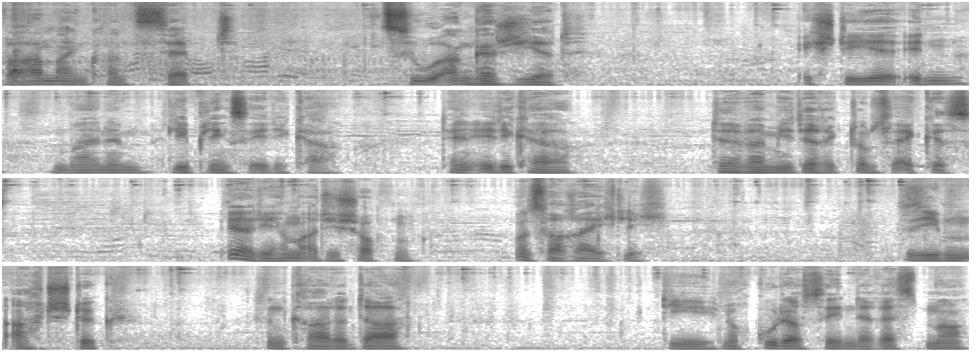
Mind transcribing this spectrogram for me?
war mein Konzept zu engagiert. Ich stehe in meinem Lieblings-Edeka. Den Edeka, der bei mir direkt ums Eck ist. Ja, die haben Artischocken. Und zwar reichlich. Sieben, acht Stück sind gerade da. Die noch gut aussehen, der Rest mal.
